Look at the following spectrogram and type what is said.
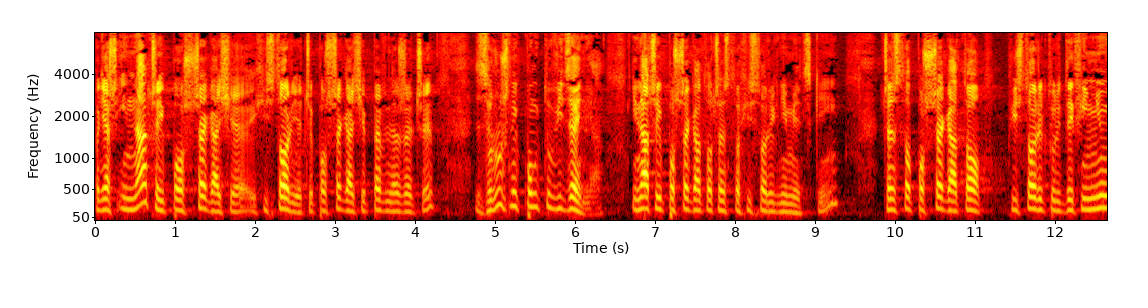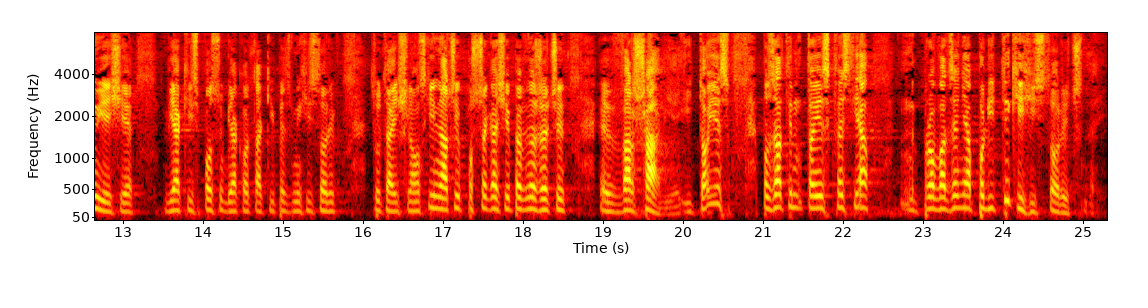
ponieważ inaczej postrzega się historię, czy postrzega się pewne rzeczy z różnych punktów widzenia. Inaczej postrzega to często historyk niemiecki, często postrzega to historyk, który definiuje się w jakiś sposób jako taki, powiedzmy, historyk tutaj śląski, inaczej postrzega się pewne rzeczy w Warszawie. I to jest, poza tym, to jest kwestia prowadzenia polityki historycznej.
